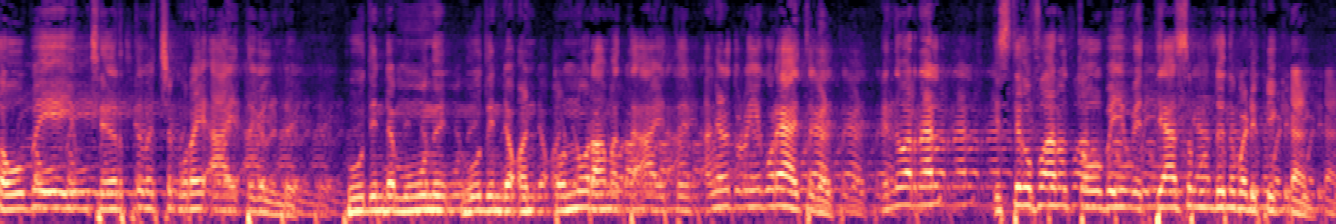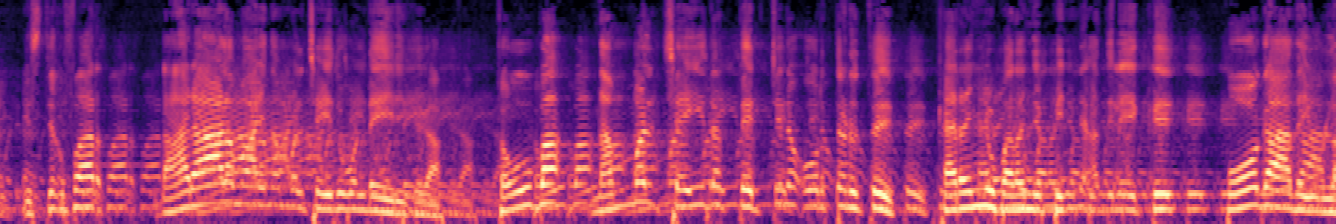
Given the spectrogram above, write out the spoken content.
തൗബയെയും ചേർത്ത് വെച്ച കുറെ ആയത്തുകളുണ്ട്. ഹൂദിന്റെ മൂന്ന് ഹൂദിന്റെ തൊണ്ണൂറാമത്തെ ആയത്ത് അങ്ങനെ തുടങ്ങിയ കുറെ ആയത്തുകൾ. എന്ന് പറഞ്ഞാൽ ഇസ്തിഗ്ഫാറും തൗബയും വ്യത്യാസമുണ്ട് എന്ന് പഠിപ്പിക്കുകയാണ് ഇസ്തിഗ്ഫാർ ധാരാളമായി നമ്മൾ ചെയ്തുകൊണ്ടേയിരിക്കുക. തൗബ നമ്മൾ ചെയ്ത തെറ്റിനെ ഓർത്തെടുത്ത് കരഞ്ഞു പറഞ്ഞ് പിന്നെ അതിലേക്ക് പോകാതെയുള്ള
